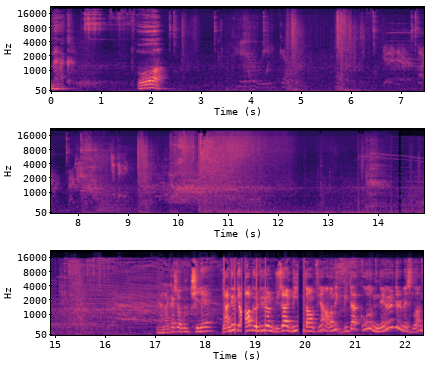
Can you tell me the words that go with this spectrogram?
Merak. Oo. Yani arkadaşlar bu çile. Yani diyorum ki abi öldürüyorum güzel beat down falan. Adam diyor ki bir dakika oğlum ne öldürmesi lan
